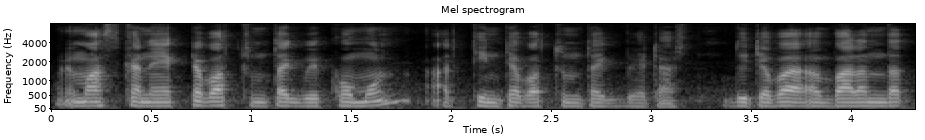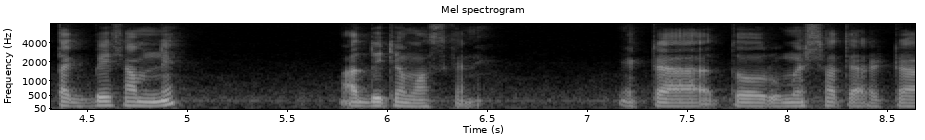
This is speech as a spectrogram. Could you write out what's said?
মানে মাঝখানে একটা বাথরুম থাকবে কমন আর তিনটা বাথরুম থাকবে এটা দুইটা বারান্দার থাকবে সামনে আর দুইটা মাঝখানে। একটা তো রুমের সাথে আর একটা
